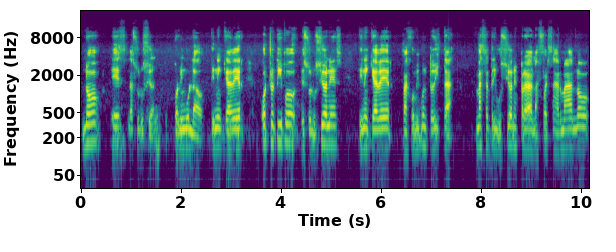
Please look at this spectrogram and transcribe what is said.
no es la solución por ningún lado. Tienen que haber otro tipo de soluciones, tienen que haber, bajo mi punto de vista, más atribuciones para las Fuerzas Armadas. No,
